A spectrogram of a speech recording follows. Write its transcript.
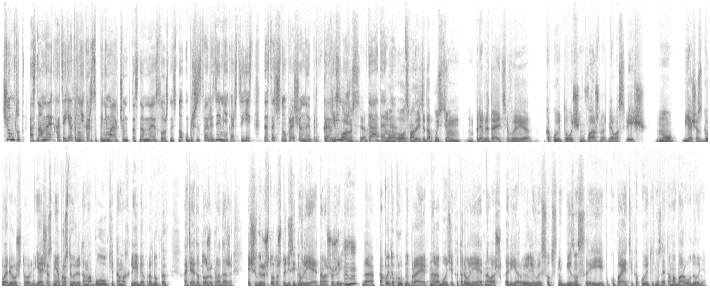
в чем тут основная, хотя я-то, мне кажется, понимаю, в чем тут основная сложность, но у большинства людей, мне кажется, есть достаточно упрощенное представление. Какие сложности? Да, да, ну, да. вот смотрите, допустим, приобретаете вы какую-то очень важную для вас вещь, ну, я сейчас говорю, что... Я сейчас не просто говорю там о булке, там, о хлебе, о продуктах, хотя это тоже продажи. Я сейчас говорю что-то, что действительно влияет на вашу жизнь. Угу. Да? Какой-то крупный проект на работе, который влияет на вашу карьеру. Или вы собственник бизнеса и покупаете какое-то, не знаю, там, оборудование.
